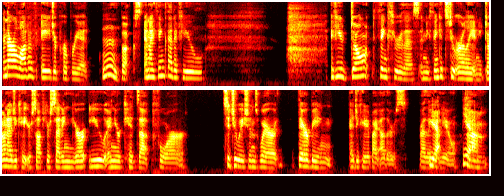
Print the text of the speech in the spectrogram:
And there are a lot of age appropriate books. And I think that if you if you don't think through this and you think it's too early and you don't educate yourself, you're setting your you and your kids up for situations where they're being educated by others rather Yeah. than you. Yeah. Um,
